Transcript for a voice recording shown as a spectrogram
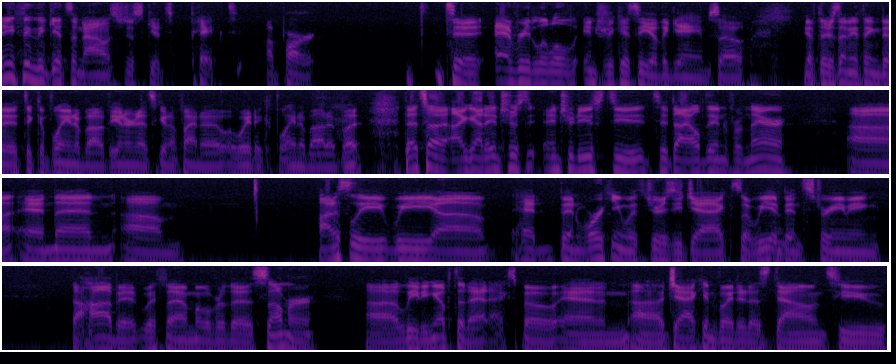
anything that gets announced just gets picked apart to every little intricacy of the game. So if there's anything to, to complain about, the internet's going to find a, a, way to complain about it. But that's how I got interest, introduced to, to Dialed In from there. Uh, and then um, honestly, we uh, had been working with Jersey Jack, so we had been streaming The Hobbit with them over the summer uh, leading up to that expo, and uh, Jack invited us down to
